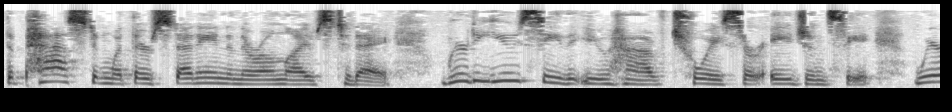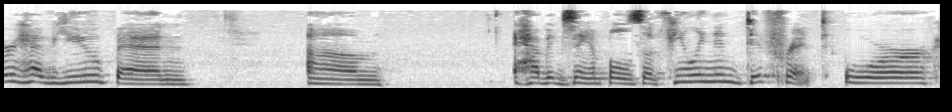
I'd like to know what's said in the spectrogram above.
the past and what they're studying in their own lives today. Where do you see that you have choice or agency? Where have you been, um, have examples of feeling indifferent or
